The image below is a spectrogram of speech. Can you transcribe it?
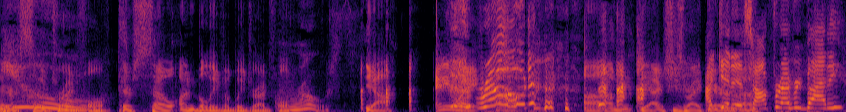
They're, so dreadful. They're so unbelievably dreadful. Gross. Yeah. Anyway, Rude. um, yeah, she's right there. I get it. Uh, It's not for everybody.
